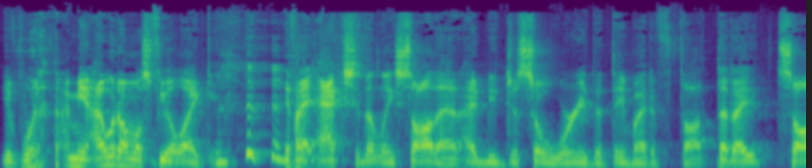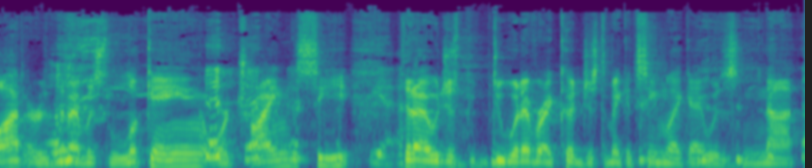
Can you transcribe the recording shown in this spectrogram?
If what I mean, I would almost feel like if I accidentally saw that, I'd be just so worried that they might have thought that I saw it or that I was looking or trying to see Yeah. that I would just do whatever I could just to make it seem like I was not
